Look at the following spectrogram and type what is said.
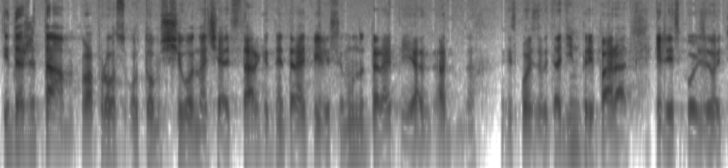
И даже там вопрос о том, с чего начать, с таргетной терапии или с иммунотерапией, а, а, использовать один препарат или использовать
